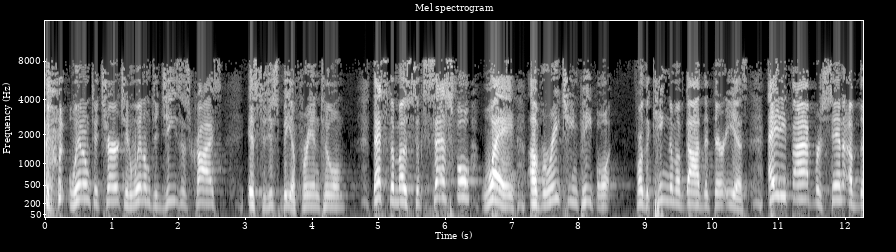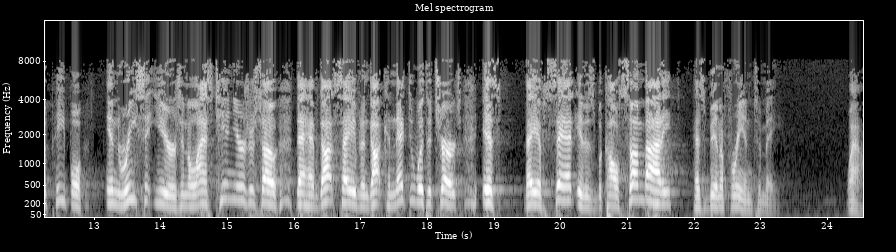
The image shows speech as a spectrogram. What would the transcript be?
win them to church and win them to Jesus Christ is to just be a friend to them. That's the most successful way of reaching people for the kingdom of God that there is. 85% of the people in recent years, in the last 10 years or so, that have got saved and got connected with the church is, they have said it is because somebody has been a friend to me. Wow.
